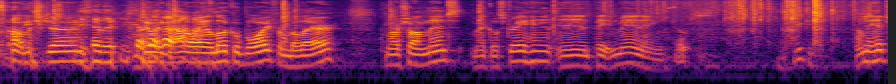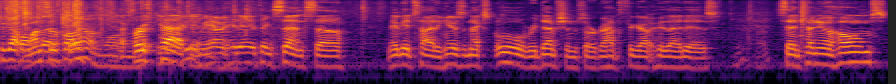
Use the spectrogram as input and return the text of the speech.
Thomas Jones, Yeah, there you go. Joey Galloway, a local boy from Bellaire, Marshawn Lynch, Michael Strahan, and Peyton Manning. How many hits we got? One so far? down one. That first Can't pack, beat and we it. haven't hit anything since, so maybe it's hiding. Here's the next. Oh, redemption, so we're going to have to figure out who that is. Santonio Holmes,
